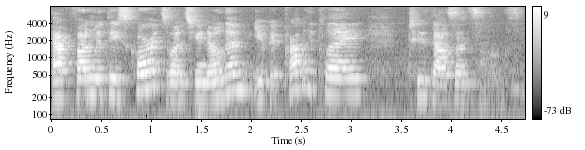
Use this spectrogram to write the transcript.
Have fun with these chords. Once you know them, you could probably play 2,000 songs.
